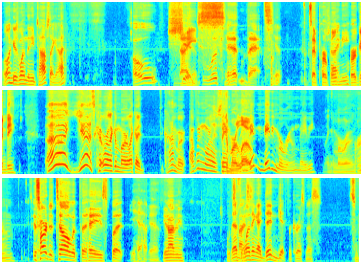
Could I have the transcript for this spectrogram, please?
Well, here's one of the new tops I got. oh shit! Nice. Look Yep. at that. Yep. is that purple? Shiny. Burgundy? Uh, yes, ca- or like a mer, like a kind of mer. I wouldn't normally say a maroon. Merlot? Maybe, maybe maroon, maybe. Like a maroon. Um, It's hard to tell with the haze, but Yeah. Yeah. you know what I mean. Looks That's the nice. one thing I didn't get for Christmas. Some,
